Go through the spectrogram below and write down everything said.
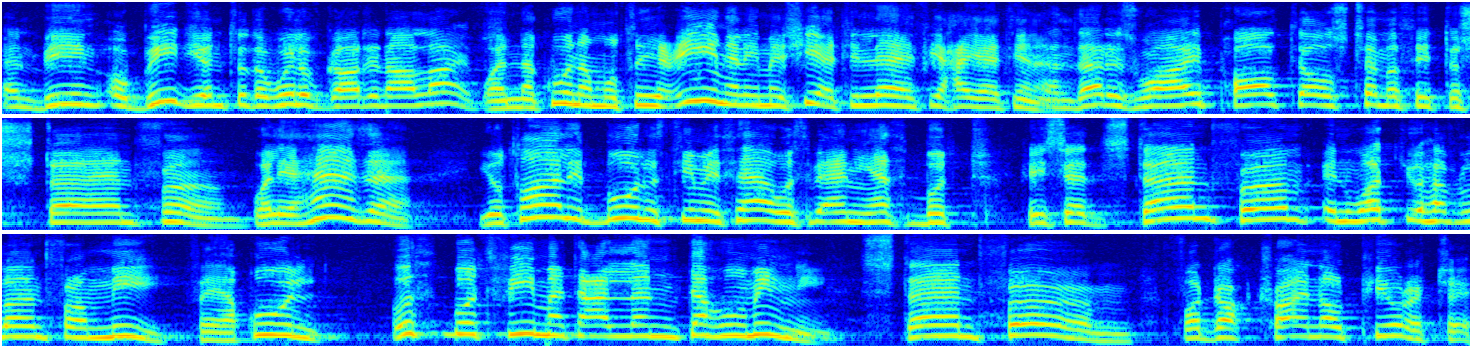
And being obedient to the will of God in our lives. وأن نكون مطيعين لمشيئة الله في حياتنا And that is why Paul tells Timothy to stand firm. ولهذا يطالب بولس تيموثاوس بأن يثبت He said, Stand firm in what you have learned from me. فيقول اثبت فيما تعلمته مني Stand firm for doctrinal purity.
